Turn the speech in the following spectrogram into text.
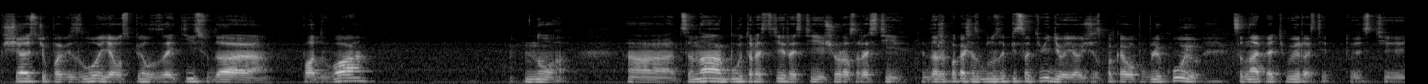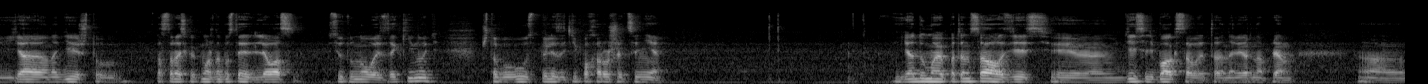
к счастью, повезло, я успел зайти сюда по 2, но э, цена будет расти, расти, еще раз расти. И даже пока сейчас буду записывать видео, я сейчас пока его публикую, цена опять вырастет. То есть э, я надеюсь, что постараюсь как можно быстрее для вас всю эту новость закинуть, чтобы вы успели зайти по хорошей цене. Я думаю, потенциал здесь 10 э, баксов, это, наверное, прям э,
